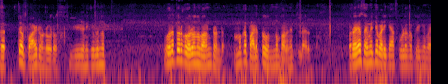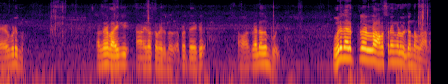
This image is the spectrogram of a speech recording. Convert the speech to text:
സെറ്റപ്പ് ആയിട്ടുണ്ട് കേട്ടോ. ഈ എനിക്ക് ഇവിടുന്ന് ഓരോരുത്തർക്കും ഓരോന്ന് പറഞ്ഞിട്ടുണ്ട്. നമുക്ക് പഠിത്തം ഒന്നും പറഞ്ഞിട്ടില്ലായിരുന്നു. കുറേ ശ്രമിച്ച് പഠിക്കാൻ സ്കൂളിലൊക്കെ പഠിക്കുമ്പോൾ എവിടുന്ന്? വളരെ വൈകി ആണ് ഇതൊക്കെ വരുന്നത്. അപ്പോഴത്തേക്ക് വല്ലതും പോയി. ഒരു തരത്തിലുള്ള അവസരങ്ങളും ഇല്ലെന്നുള്ളതാണ്.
